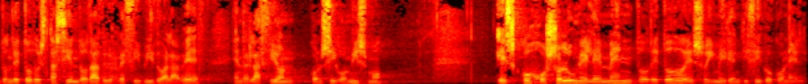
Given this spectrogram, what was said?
donde todo está siendo dado y recibido a la vez en relación consigo mismo, escojo solo un elemento de todo eso y me identifico con él.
